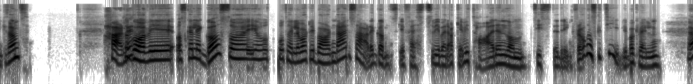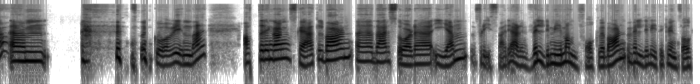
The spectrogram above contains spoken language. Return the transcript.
ikke sant? Herlig. Så går vi og skal legge oss, og i hotellet vårt i baren der så er det ganske fest. Så vi bare OK, vi tar en sånn siste drink. For det var ganske tidlig på kvelden. Ja. Um, så går vi inn der. Atter en gang skal jeg til baren. Uh, der står det igjen, for i Sverige er det veldig mye mannfolk ved baren, veldig lite kvinnfolk.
